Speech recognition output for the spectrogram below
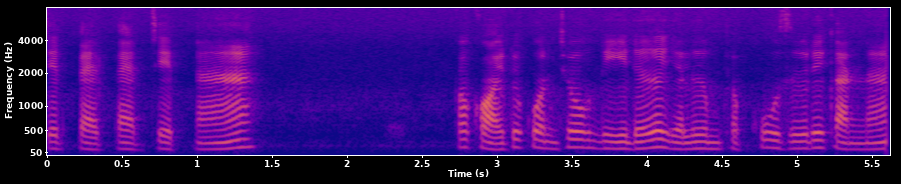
เจ็ดแปดแปดเจ็ดนะ ก็ขอให้ทุกคนโชคดีเด้ออย่าลืมจับคู่ซื้อด้วยกันนะ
